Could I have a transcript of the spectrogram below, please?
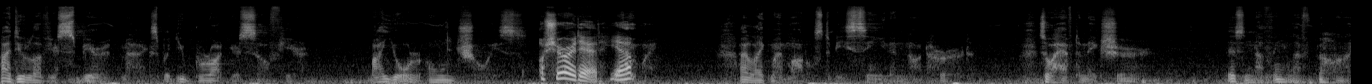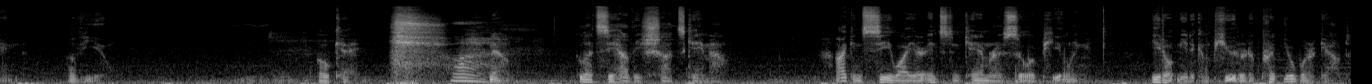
I do love your spirit, Max, but you brought yourself here. By your own choice. Oh, sure I did. Yep. Anyway, I like my models to be seen and not heard. So I have to make sure there's nothing left behind of you. Okay. now, let's see how these shots came out. I can see why your instant camera is so appealing. You don't need a computer to print your work out.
